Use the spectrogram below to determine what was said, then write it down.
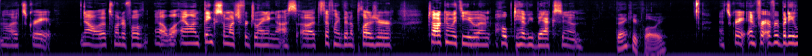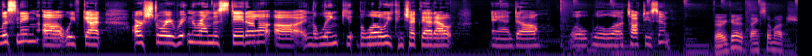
Oh, that's great. No, that's wonderful. Uh, well, Alan, thanks so much for joining us. Uh, it's definitely been a pleasure talking with you and hope to have you back soon. Thank you, Chloe. That's great. And for everybody listening, uh, we've got our story written around this data uh, in the link below. You can check that out, and uh, we'll, we'll uh, talk to you soon. Very good. Thanks so much.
